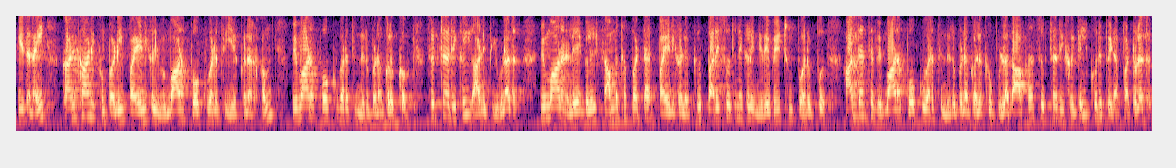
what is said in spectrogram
இதனை கண்காணிக்கும்படி பயணிகள் விமான போக்குவரத்து இயக்குநரகம் விமான போக்குவரத்து நிறுவனங்களுக்கும் சுற்றறிக்கை அனுப்பியுள்ளது. விமான நிலையங்களில் சம்பந்தப்பட்ட பயணிகளுக்கு பரிசோதனைகளை நிறைவேற்றும் பொறுப்பு அந்தந்த விமான போக்குவரத்து நிறுவனங்களுக்கு உள்ளதாக சுற்றறிக்கையில் குறிப்பிடப்பட்டுள்ளது.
